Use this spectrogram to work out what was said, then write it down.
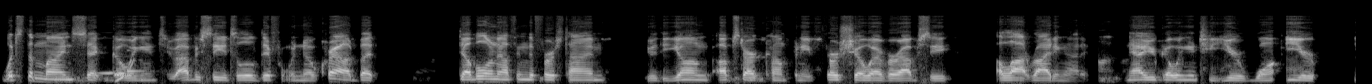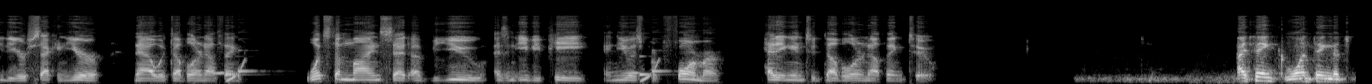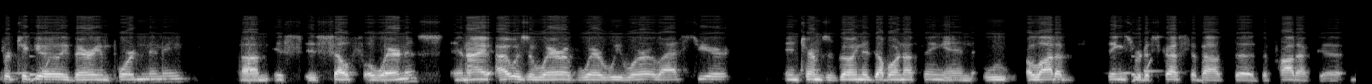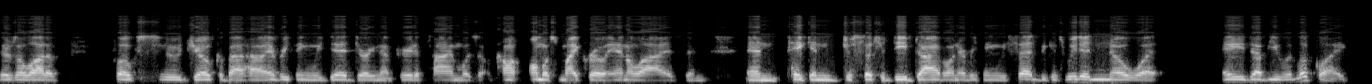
what's the mindset going into? Obviously, it's a little different with no crowd, but double or nothing the first time. You're the young upstart company, first show ever. Obviously, a lot riding on it. Now you're going into year one, year your second year now with double or nothing. What's the mindset of you as an EVP and you as a performer heading into Double or Nothing too? I think one thing that's particularly very important to me um, is, is self-awareness. And I, I was aware of where we were last year in terms of going to Double or Nothing, and a lot of things were discussed about the, the product. Uh, there's a lot of folks who joke about how everything we did during that period of time was almost micro-analyzed and, and taken just such a deep dive on everything we said because we didn't know what AEW would look like.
